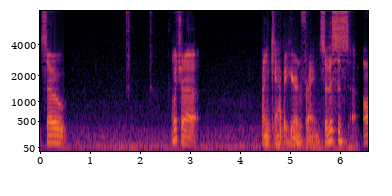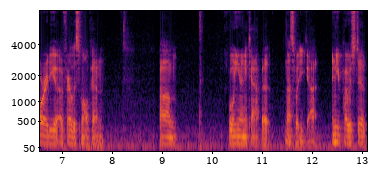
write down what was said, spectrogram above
So let me try to uncap it here in frame. So this is already a fairly small pen. Um, but when you uncap it, that's what you got. And you post it,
